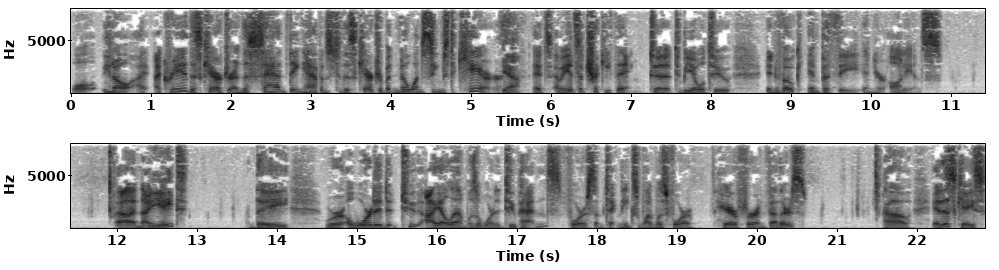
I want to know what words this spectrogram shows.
well, you know, I, I created this character and the sad thing happens to this character, but no one seems to care. Yeah. It's, I mean, it's a tricky thing to, to be able to invoke empathy in your audience. Uh, 98, they were awarded two, ILM was awarded two patents for some techniques. One was for hair, fur, and feathers. Uh, in this case,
